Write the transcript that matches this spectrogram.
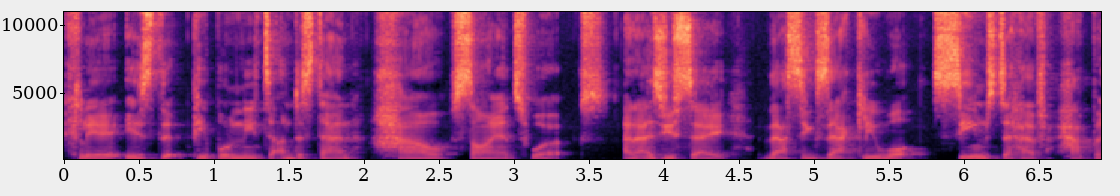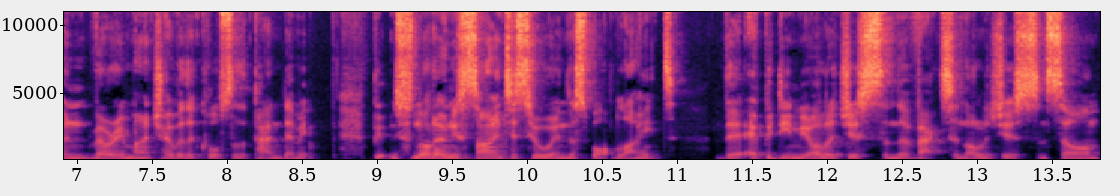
clear is that people need to understand how science works. And as you say, that's exactly what seems to have happened very much over the course of the pandemic. It's not only scientists who are in the spotlight, the epidemiologists and the vaccinologists and so on,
